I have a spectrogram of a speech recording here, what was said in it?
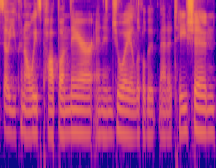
So you can always pop on there and enjoy a little bit meditation.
